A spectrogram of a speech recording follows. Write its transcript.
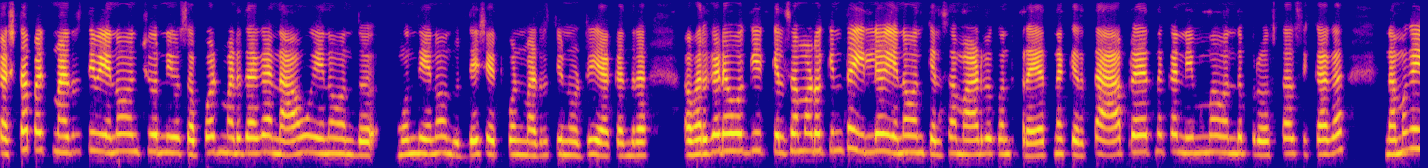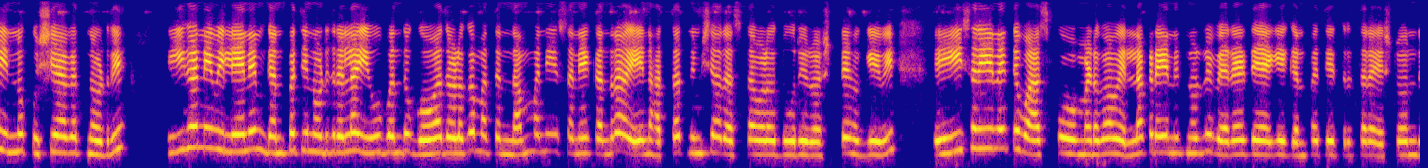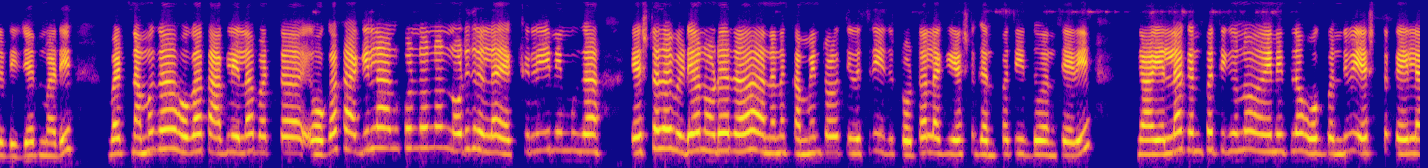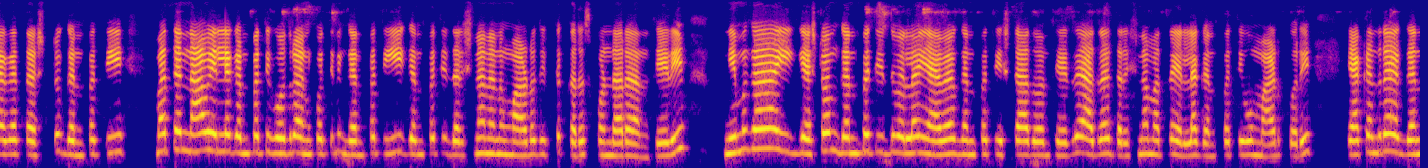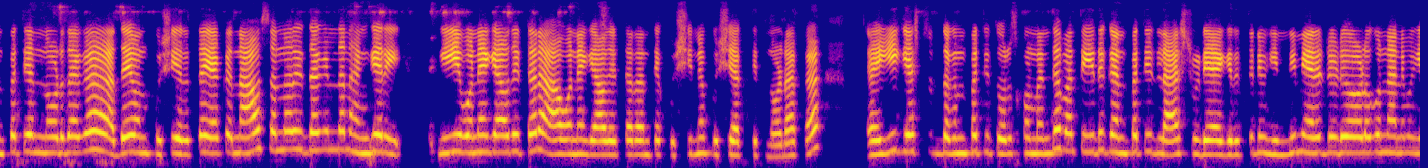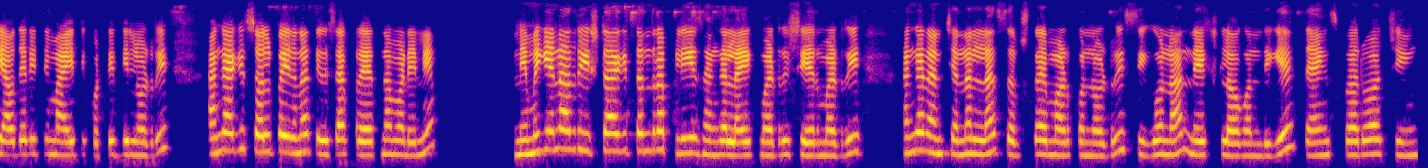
ಕಷ್ಟಪಟ್ಟು ಮಾಡಿರ್ತೀವಿ ಏನೋ ಒಂಚೂರ್ ನೀವು ಸಪೋರ್ಟ್ ಮಾಡಿದಾಗ ನಾವು ಏನೋ ಒಂದು ಮುಂದ್ ಏನೋ ಒಂದು ಉದ್ದೇಶ ಇಟ್ಕೊಂಡ್ ಮಾಡಿರ್ತೀವಿ ನೋಡ್ರಿ. ಯಾಕಂದ್ರ ಹೊರಗಡೆ ಹೋಗಿ ಕೆಲಸ ಮಾಡೋಕ್ಕಿಂತ ಇಲ್ಲೇ ಏನೋ ಒಂದ್ ಕೆಲಸ ಮಾಡ್ಬೇಕು ಅಂತ ಪ್ರಯತ್ನಕ್ಕೆ ಇರುತ್ತೆ. ಆ ಪ್ರಯತ್ನಕ್ಕ ನಿಮ್ಮ ಒಂದು ಪ್ರೋತ್ಸಾಹ ಸಿಕ್ಕಾಗ ನಮಗ ಇನ್ನು ಖುಷಿ ಆಗತ್ ನೋಡ್ರಿ. ಈಗ ನೀವ್ ಇಲ್ಲಿ ಏನೇನ್ ಗಣಪತಿ ನೋಡಿದ್ರಲ್ಲ, ಇವು ಬಂದು ಗೋವಾದೊಳಗ ಮತ್ತೆ ನಮ್ ಮನಿ ಸನೇಕ್ ಅಂದ್ರ ಏನ್ ಹತ್ತತ್ ನಿಮಿಷ ರಸ್ತಾ ಒಳಗ ದೂರ ಇರೋಷ್ಟೇ ಹೋಗಿವಿ. ಈ ಸರಿ ಏನೈತೆ, ವಾಸ್ಕೋ, ಮಡಗಾವ್ ಎಲ್ಲಾ ಕಡೆ ಏನೈತಿ ನೋಡ್ರಿ ವೆರೈಟಿ ಆಗಿ ಗಣಪತಿ ಇಟ್ಟಿರ್ತಾರ. ಎಷ್ಟೊಂದು ಡಿಸೈನ್ ಮಾಡಿ ಬಟ್ ನಮಗ ಹೋಗಾಕ ಆಗ್ಲಿಲ್ಲ ಬಟ್ ಹೋಗಕ್ ಆಗಿಲ್ಲ ಅನ್ಕೊಂಡು ನೋಡಿದ್ರಲ್ಲ ಆಕ್ಚುಲಿ ನಿಮ್ಗ ಎಷ್ಟದ ವಿಡಿಯೋ ನೋಡ್ಯಾರ ನನಗ್ ಕಮೆಂಟ್ ಒಳಗ್ ತಿಳಿಸ್ರಿ, ಇದು ಟೋಟಲ್ ಆಗಿ ಎಷ್ಟ್ ಗಣಪತಿ ಇದ್ದು ಅಂತೇಳಿ. ಹೇಳಿ ಎಲ್ಲಾ ಗಣಪತಿಗೂನು ಏನೈತ್ಲ ಹೋಗ್ ಬಂದಿವಿ, ಎಷ್ಟ್ ಕೈಲಿ ಆಗತ್ತ ಅಷ್ಟು ಗಣಪತಿ. ಮತ್ತೆ ನಾವ್ ಎಲ್ಲೇ ಗಣಪತಿಗ್ ಹೋದ್ರು ಅನ್ಕೋತೀನಿ, ಗಣಪತಿ, ಈ ಗಣಪತಿ ದರ್ಶನ ನನಗ್ ಮಾಡೋದಿತ್ತು, ಕರೆಸ್ಕೊಂಡಾರ ಅಂತೇಳಿ. ನಿಮಗ ಈಗ ಎಷ್ಟೊಂದ್ ಗಣಪತಿ ಇದ್ವಲ್ಲ, ಯಾವ್ಯಾವ ಗಣಪತಿ ಇಷ್ಟ ಆದ್ವು ಅಂತ ಹೇಳ್ರಿ, ಆದ್ರ ದರ್ಶನ ಮಾತ್ರ ಎಲ್ಲಾ ಗಣಪತಿಗೂ ಮಾಡ್ಕೊರಿ. ಯಾಕಂದ್ರೆ ಗಣಪತಿಯನ್ನ ನೋಡಿದಾಗ ಅದೇ ಒಂದ್ ಖುಷಿ ಇರುತ್ತೆ. ಯಾಕ, ನಾವ್ ಸಣ್ಣವ್ರ ಇದ್ದಾಗಿಂದ ಹಂಗೆ ರೀ. ಈ ಓಣ್ಯಾಗ ಯಾವ್ದ್ ಇಟ್ಟಾರ ಆ ಓಣ್ಯಾಗ ಯಾವ್ದ್ ಇಟ್ಟಾರ ಅಂತ ಖುಷಿನ ಖುಷಿ ಆಗ್ತಿತ್ ನೋಡಾಕ. ಈಗ ಎಷ್ಟು ಗಣಪತಿ ತೋರಿಸ್ಕೊಂಡ್ ಬಂದೆ ಮತ್ತೆ ಇದು ಗಣಪತಿ ಲಾಸ್ಟ್ ವಿಡಿಯೋ ಆಗಿರುತ್ತೆ. ನೀವು ಹಿಂದಿನ ಎರಡ್ ವಿಡಿಯೋ ಒಳಗೂ ನಾನು ನಿಮ್ಗೆ ಯಾವ್ದೇ ರೀತಿ ಮಾಹಿತಿ ಕೊಟ್ಟಿದ್ದಿಲ್ಲ ನೋಡ್ರಿ. ಹಂಗಾಗಿ ಸ್ವಲ್ಪ ಇದನ್ನ ತಿಳ್ಸಾಕ್ ಪ್ರಯತ್ನ ಮಾಡೀನಿ. ನಿಮಗೇನಾದ್ರೂ ಇಷ್ಟ ಆಗಿತ್ತಂದ್ರ ಪ್ಲೀಸ್ ಹಂಗ ಲೈಕ್ ಮಾಡ್ರಿ ಶೇರ್ ಮಾಡ್ರಿ. ಹಂಗ ನನ್ನ ಚಾನೆಲ್ನ ನ ಸಬ್ಸ್ಕ್ರೈಬ್ ಮಾಡ್ಕೊಂಡ್ ನೋಡ್ರಿ. ಸಿಗೋಣ ನೆಕ್ಸ್ಟ್ ಲಾಗ್ ಒಂದಿಗೆ. Thanks for watching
